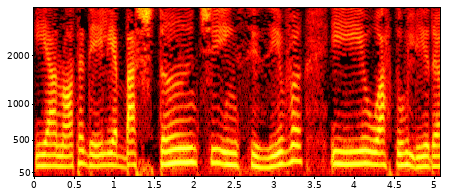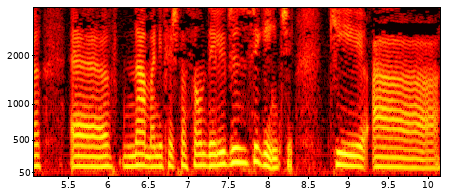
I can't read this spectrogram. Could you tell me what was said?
e a nota dele é bastante incisiva e o Arthur Lira, é, na manifestação dele, diz o seguinte, que a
